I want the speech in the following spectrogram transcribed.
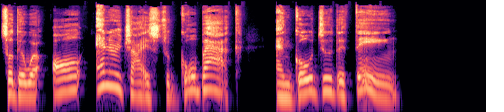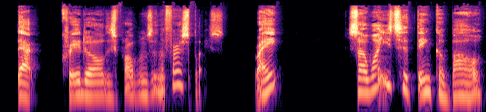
So they were all energized to go back and go do the thing that created all these problems in the first place, right? So I want you to think about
